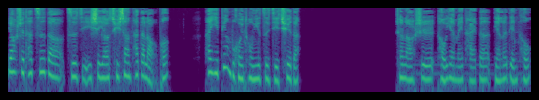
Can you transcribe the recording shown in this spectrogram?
要是他知道自己是要去上他的老婆，他一定不会同意自己去的。陈老师头也没抬的点了点头，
